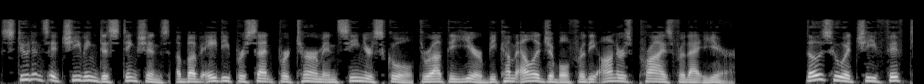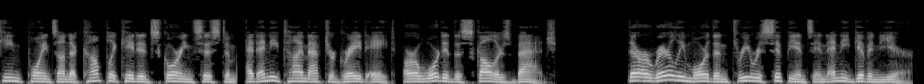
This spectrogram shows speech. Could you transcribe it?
Students achieving distinctions above 80% per term in senior school throughout the year become eligible for the honors prize for that year. Those who achieve 15 points on a complicated scoring system, at any time after grade 8, are awarded the Scholar's Badge. There are rarely more than three recipients in any given year.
